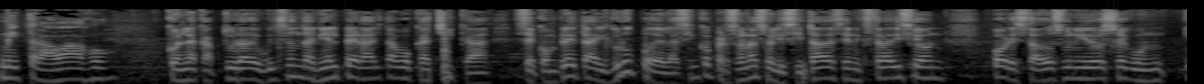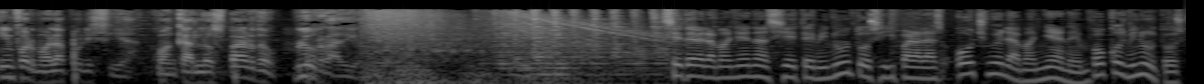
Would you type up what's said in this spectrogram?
mi trabajo. Con la captura de Wilson Daniel Peralta Boca Chica, se completa el grupo de las cinco personas solicitadas en extradición por Estados Unidos, según informó la policía. Juan Carlos Pardo, Blue Radio. 7 de la mañana, 7 minutos y para las 8 de la mañana, en pocos minutos,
